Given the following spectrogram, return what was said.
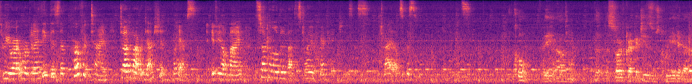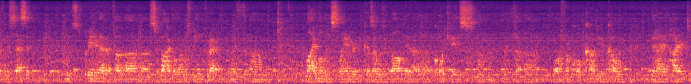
through your artwork. And I think this is the perfect time to talk about redemption, perhaps, if you don't mind. Let's talk a little bit about the story of Crackhead Jesus, trials, because Cool. The, um, the, the story of Crackhead Jesus was created out of necessity. It was created out of uh, uh, survival. I was being threatened with um, libel and slander because I was involved in a, a court case um, with a, uh law firm called Condi and Cohen that I had hired to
